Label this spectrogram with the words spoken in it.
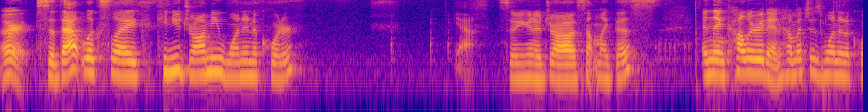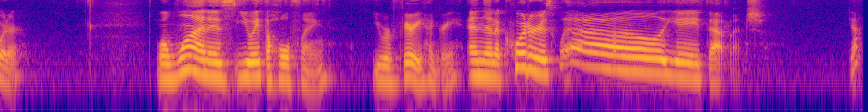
All right, so that looks like, can you draw me 1 and a quarter? Yeah, so you're going to draw something like this, and then color it in. How much is 1 and a quarter? Well, 1 is you ate the whole thing. You were very hungry. And then a quarter is, well, you ate that much. Yeah? All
